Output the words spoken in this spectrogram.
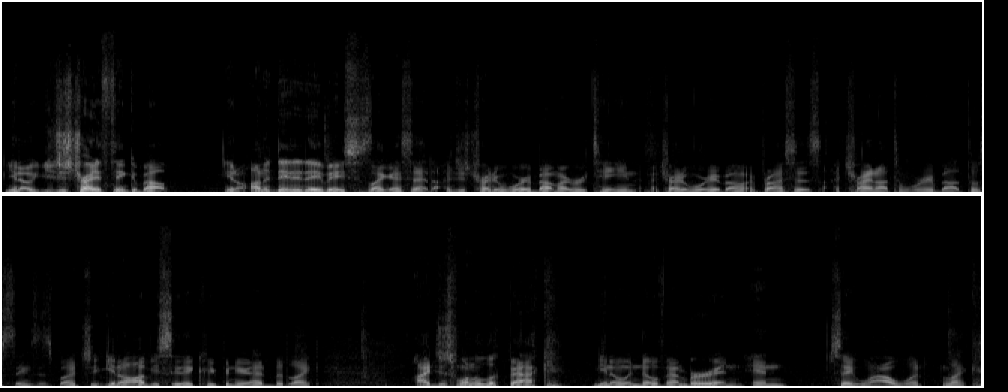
you know, you just try to think about. You know, on a day-to-day basis, like I said, I just try to worry about my routine. I try to worry about my process. I try not to worry about those things as much. You know, obviously they creep in your head, but like, I just want to look back, you know, in November and and say, wow, what like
